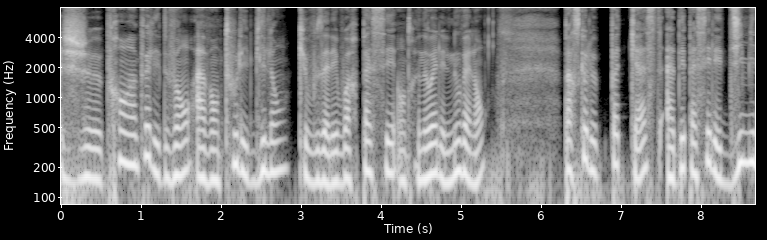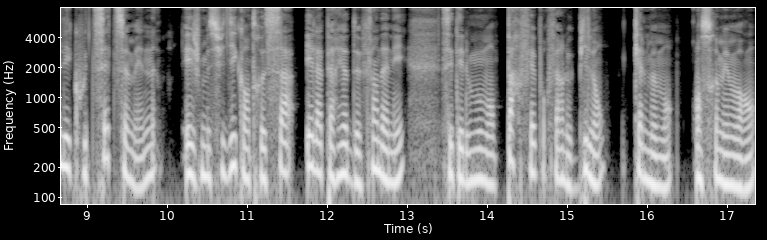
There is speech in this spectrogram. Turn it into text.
Je prends un peu les devants avant tous les bilans que vous allez voir passer entre Noël et le Nouvel An. Parce que le podcast a dépassé les 10 000 écoutes cette semaine. Et je me suis dit qu'entre ça et la période de fin d'année, c'était le moment parfait pour faire le bilan, calmement, en se remémorant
